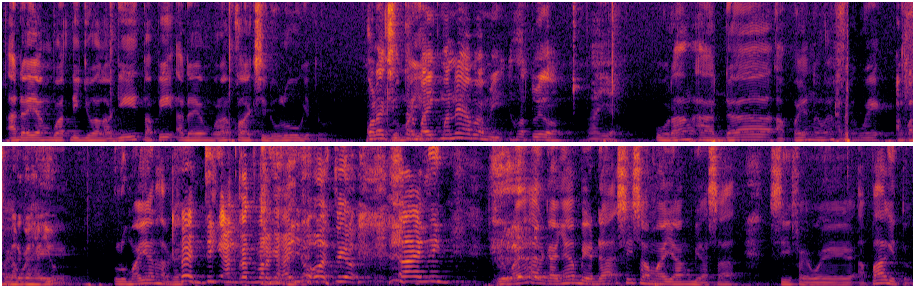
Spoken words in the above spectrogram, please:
Ada yang buat dijual lagi, tapi ada yang orang koleksi dulu gitu. Koleksi Lumayan. terbaik mana apa Mi? Hot Wheel. Ah iya. Orang ada apa ya namanya VW. angkot VW. Margahayu? Lumayan harganya. Anjing angkot margahayu Hot Wheel. Anjing. lumayan harganya beda sih sama yang biasa si VW apa gitu.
